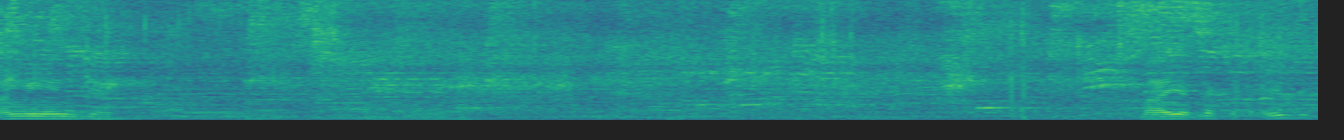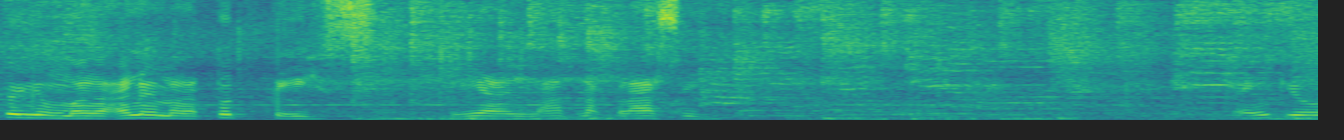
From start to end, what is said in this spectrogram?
ano yan dyan. Bayad na. Dito yung mga ano, yung mga toothpaste. Ayan, lahat na klase. Thank you.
